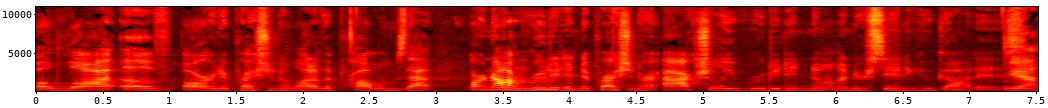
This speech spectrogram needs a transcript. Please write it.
a lot of our depression, a lot of the problems that are not Mm-hmm. rooted in depression are actually rooted in not understanding who God is. Yeah.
